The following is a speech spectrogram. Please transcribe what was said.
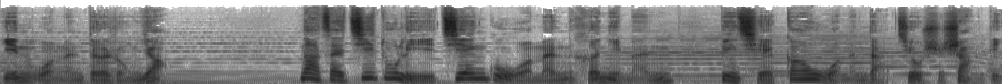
因我们得荣耀。那在基督里兼顾我们和你们，并且高我们的就是上帝，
